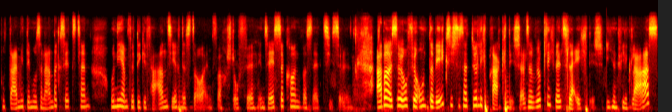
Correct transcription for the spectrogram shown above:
brutal mit dem auseinandergesetzt habe und ich einfach die Gefahren sehe, dass da einfach Stoffe ins Essen kann, was nicht sie sollen. Aber also für unterwegs ist es natürlich praktisch, also wirklich, weil es leicht ist. Ich habe viel Glas.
